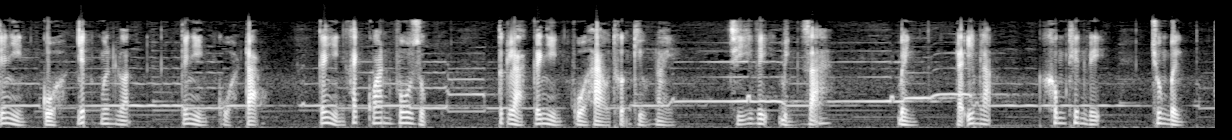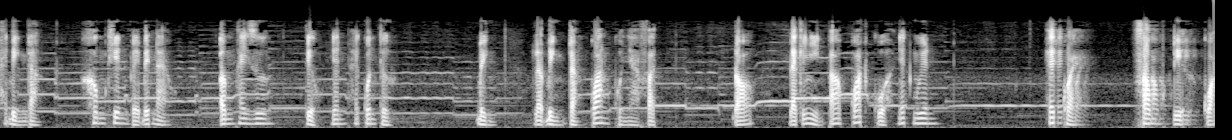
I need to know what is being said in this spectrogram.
Cái nhìn của nhất nguyên luận, Cái nhìn của đạo, Cái nhìn khách quan vô dục Tức là cái nhìn của hào thượng kiểu này trí vị bình dã. Bình là im lặng, Không thiên vị, Trung bình hay bình đẳng, Không thiên về bên nào, Âm hay dương, Tiểu nhân hay quân tử. Bình là bình đẳng quan của nhà Phật Đó là cái nhìn bao quát của nhất nguyên Hết quẻ, Phong địa quả.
